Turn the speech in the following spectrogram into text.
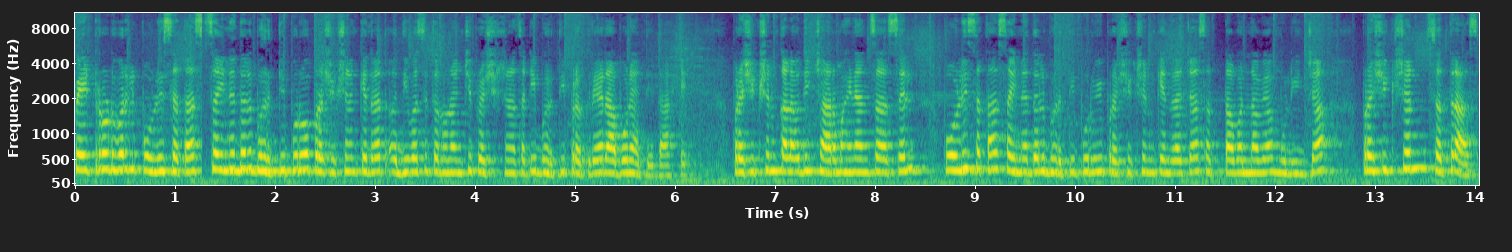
पेट रोडवरील पोलीस आता सैन्यदल भरतीपूर्व प्रशिक्षण केंद्रात आदिवासी तरुणांची प्रशिक्षणासाठी भरती प्रक्रिया राबवण्यात येत आहे. प्रशिक्षण कालावधी चार महिन्यांचा असेल पोलीस आता सैन्यदल भरतीपूर्वी प्रशिक्षण केंद्राच्या सत्तावन्नाव्या मुलींच्या प्रशिक्षण सत्रास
